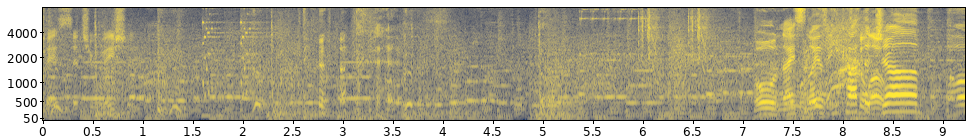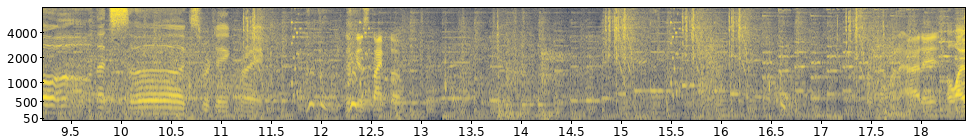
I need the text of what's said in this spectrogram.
chase situation. oh, nice laser. He caught the low. jump. Oh, that sucks for Dank Prank. Look at his snipe though. Someone at it. Oh, I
